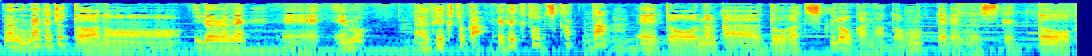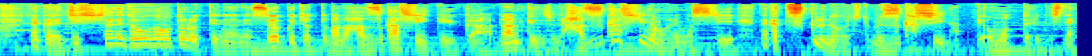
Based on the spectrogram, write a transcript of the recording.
なんでなんかちょっとあのー、いろいろね、えー、エモ、エフェクトか、エフェクトを使った、えっ、ー、と、なんか動画作ろうかなと思ってるんですけど、なんかね、実写で動画を撮るっていうのがね、すごくちょっとまだ恥ずかしいっていうか、なんて言うんでしょうね、恥ずかしいのもありますし、なんか作るのがちょっと難しいなって思ってるんですね。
